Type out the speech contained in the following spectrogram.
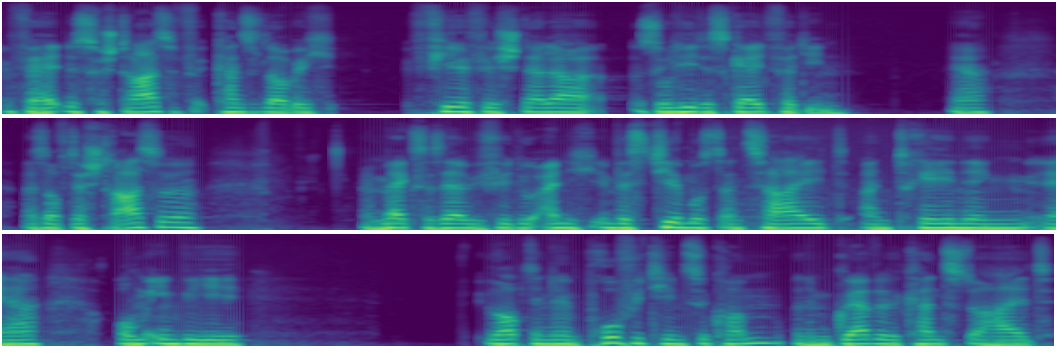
im Verhältnis zur Straße, kannst du, glaube ich, viel, viel schneller solides Geld verdienen. Ja. Also auf der Straße merkst du sehr, wie viel du eigentlich investieren musst an Zeit, an Training, ja, um irgendwie überhaupt in ein Profiteam zu kommen. Und im Gravel kannst du halt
